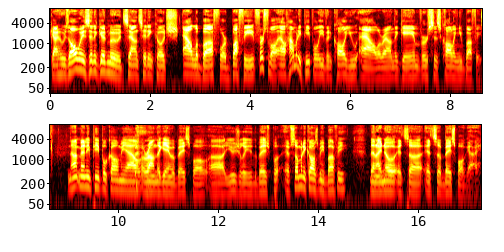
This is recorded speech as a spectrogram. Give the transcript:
guy who's always in a good mood, Sounds hitting coach Al LeBoeuf or Buffy. First of all, Al, how many people even call you Al around the game versus calling you Buffy? Not many people call me Al around the game of baseball. Uh, usually, the baseball. If somebody calls me Buffy, then I know it's a it's a baseball guy.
